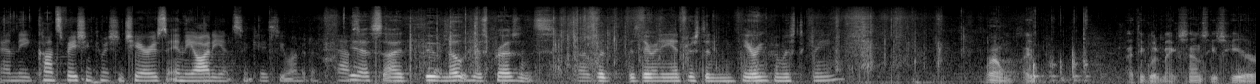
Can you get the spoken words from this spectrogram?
And the Conservation Commission Chair is in the audience, in case you wanted to ask. Yes, I do note his presence. Uh, would- Is there any interest in hearing from Mr. Green? Well, I, I think it would make sense, he's here,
